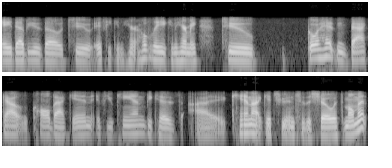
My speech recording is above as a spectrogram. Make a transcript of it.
AW though to if he can hear. Hopefully he can hear me to go ahead and back out and call back in if you can because I cannot get you into the show at the moment.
